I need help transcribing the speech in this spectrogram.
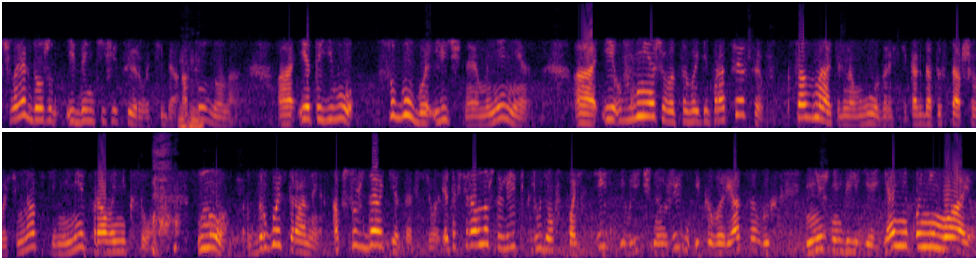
Человек должен идентифицировать себя Мгм. осознанно. А, И это его сугубо личное мнение. А, И вмешиваться в эти процессы сознательном возрасте, когда ты старше 18, не имеет права никто. Но, с другой стороны, обсуждать это все, это все равно, что лезть к людям в постель и в личную жизнь и ковыряться в их нижнем белье. Я не понимаю,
